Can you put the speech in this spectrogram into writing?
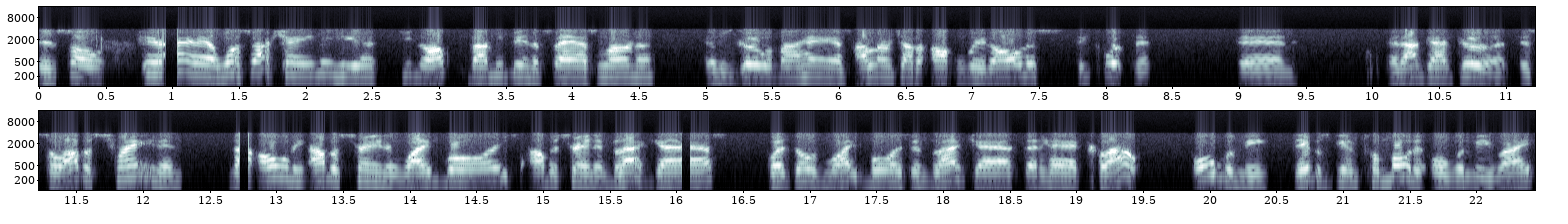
and so here I am. Once I came in here, you know, by me being a fast learner, it was good with my hands. I learned how to operate all this equipment, and and I got good. And so I was training. Not only I was training white boys, I was training black guys, but those white boys and black guys that had clout over me, they was getting promoted over me, right?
